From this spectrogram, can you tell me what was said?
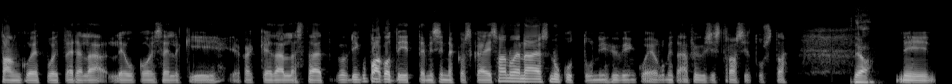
tankoja, että voit vedellä leukoiselkiä ja kaikkea tällaista. Että niin kuin pakotin itteni sinne, koska ei saanut enää edes nukuttua niin hyvin, kun ei ollut mitään fyysistä rasitusta. Joo. Niin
